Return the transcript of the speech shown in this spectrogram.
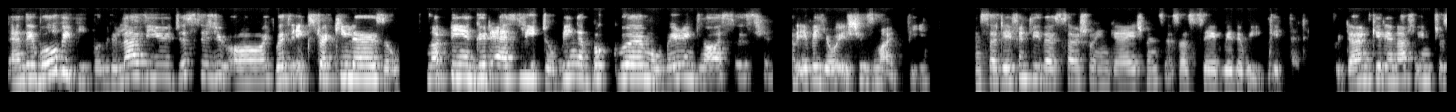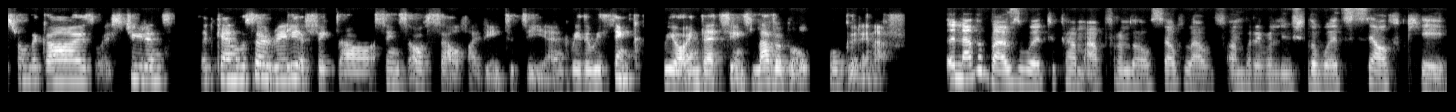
And there will be people who love you just as you are with extra kilos or not being a good athlete or being a bookworm or wearing glasses whatever your issues might be. And so definitely those social engagements as i said whether we get that if we don't get enough interest from the guys or students that can also really affect our sense of self identity and whether we think we are, in that sense, lovable or good enough. Another buzzword to come up from the whole self love um, revolution, the word self care.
